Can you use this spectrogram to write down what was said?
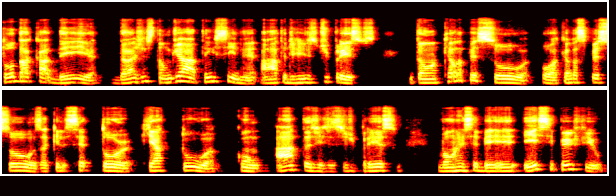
toda a cadeia da gestão de ata em si, né? A ata de registro de preços. Então, aquela pessoa ou aquelas pessoas, aquele setor que atua com atas de registro de preço, vão receber esse perfil.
